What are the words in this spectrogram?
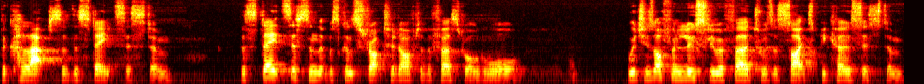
the collapse of the state system, the state system that was constructed after the First World War, which is often loosely referred to as a Sykes-Picot system.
